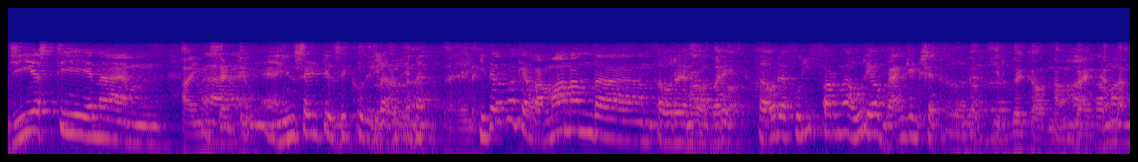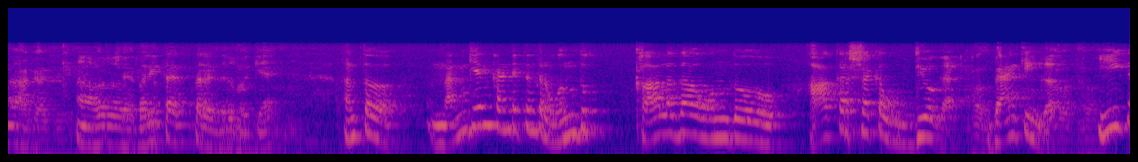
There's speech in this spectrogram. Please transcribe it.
ಜಿ ಎಸ್ ಟಿ ಏನ. ಇನ್ಸೆಂಟಿವ್ ಸಿಕ್ಕುದಿಲ್ಲ. ಇದರ ಬಗ್ಗೆ ರಮಾನಂದ ಅಂತ ಅವರೇನೋ ಬರೀ. ಅವರೇ ಫುಲ್ ಫಾರ್ಮ್ ಅವ್ರು ಯಾವ ಬ್ಯಾಂಕಿಂಗ್ ಕ್ಷೇತ್ರ ಇರ್ಬೇಕು ಅವ್ರು ಅವರು ಬರೀತಾ ಇರ್ತಾರೆ ಇದ್ರ ಬಗ್ಗೆ ಅಂತೂ ನನ್ಗೇನು ಖಂಡಿತ ಅಂದ್ರೆ ಒಂದು ಕಾಲದ ಒಂದು ಆಕರ್ಷಕ ಉದ್ಯೋಗ ಬ್ಯಾಂಕಿಂಗ್. ಈಗ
